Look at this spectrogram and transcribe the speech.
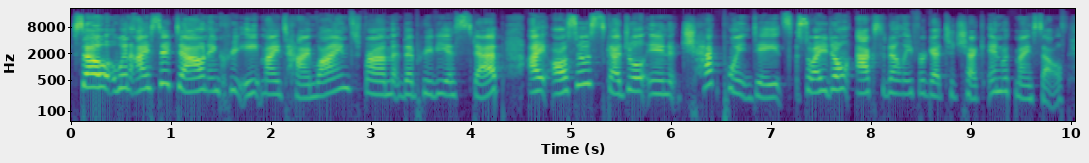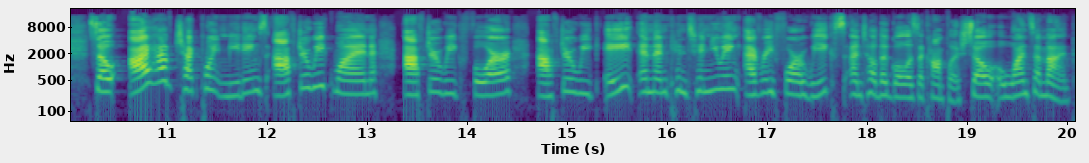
So when I sit down and create my timelines from the previous step, I also schedule in checkpoint dates so I don't accidentally forget to check in with myself. So I have checkpoint meetings after week one, after week four, after week eight, and then continuing every four weeks until the goal is accomplished. So once a month.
